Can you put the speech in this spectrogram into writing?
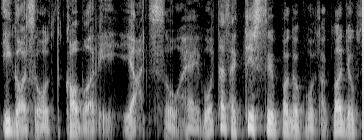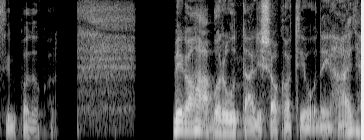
igazolt kabaré játszóhely volt. Ezek kis színpadok voltak, nagyobb színpadok. Még a háború után is akadt jó néhány.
